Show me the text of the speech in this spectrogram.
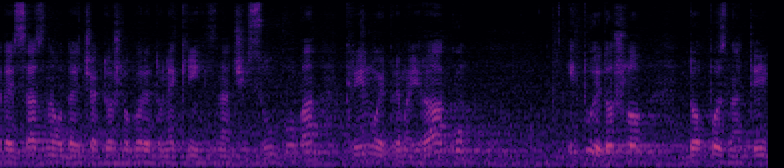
kada je saznao da je čak došlo gore do nekih znači, sukoba, krenuo je prema Iraku i tu je došlo do poznate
